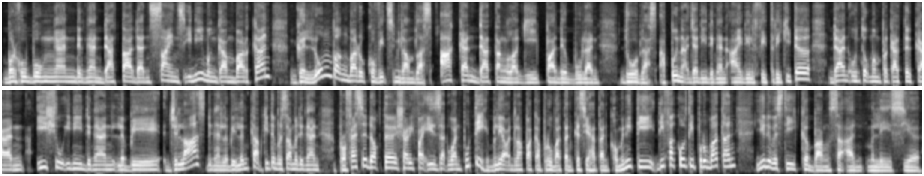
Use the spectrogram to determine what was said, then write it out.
berhubungan dengan data dan sains ini menggambarkan gelombang baru COVID-19 akan datang lagi pada bulan 12 apa nak jadi dengan Aidilfitri kita? Dan untuk memperkatakan isu ini dengan lebih jelas dengan lebih lengkap kita bersama dengan Profesor Dr. Sharifah Izzat Wan Putih. Beliau adalah pakar perubatan kesihatan komuniti di Fakulti Perubatan Universiti Kebangsaan Malaysia.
